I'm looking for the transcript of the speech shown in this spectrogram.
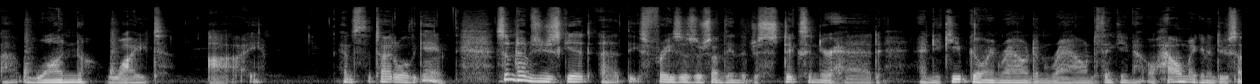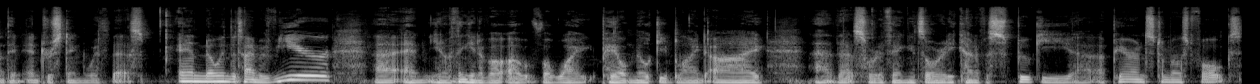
uh, one white eye hence the title of the game. Sometimes you just get uh, these phrases or something that just sticks in your head and you keep going round and round thinking, oh, how am I going to do something interesting with this? And knowing the time of year, uh, and, you know, thinking of a, of a, white, pale, milky, blind eye, uh, that sort of thing, it's already kind of a spooky uh, appearance to most folks.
